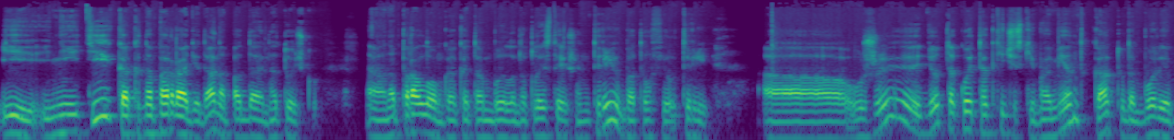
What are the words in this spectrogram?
И, и не идти, как на параде, да, нападая на точку, а на пролом, как это было на PlayStation 3, в Battlefield 3, а уже идет такой тактический момент, как туда более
